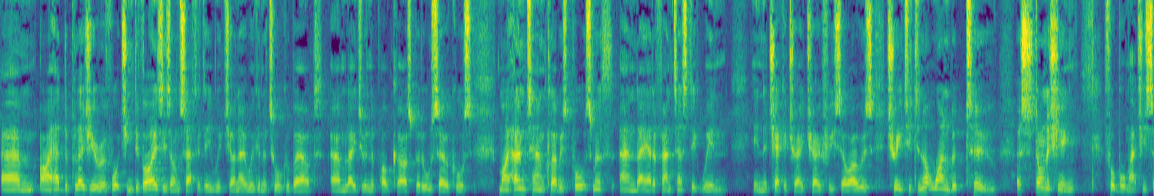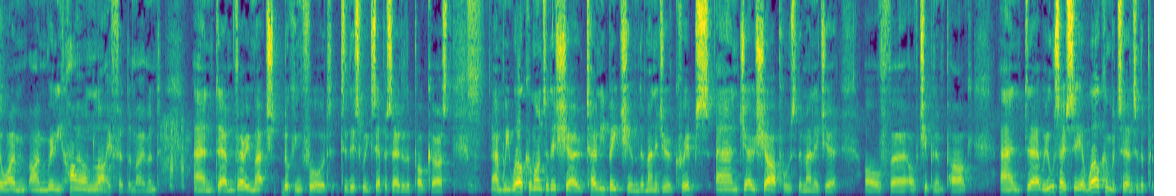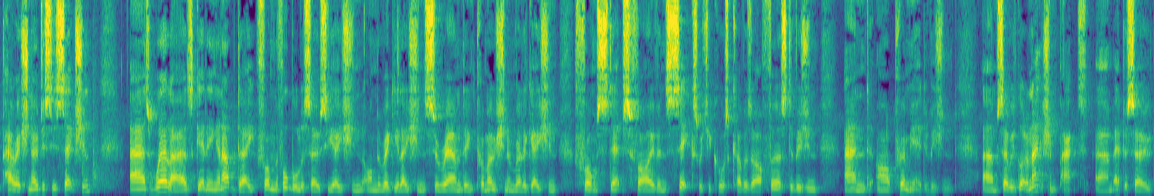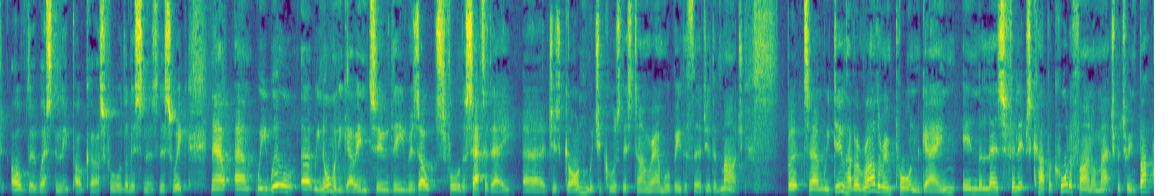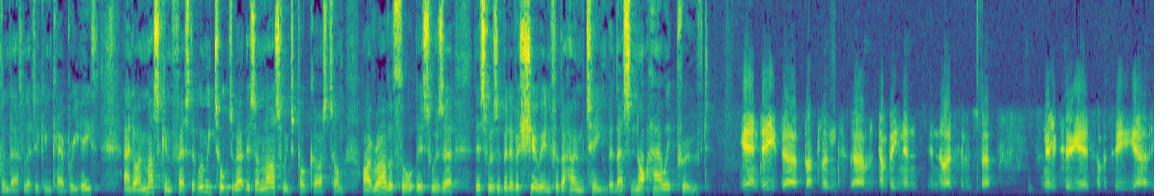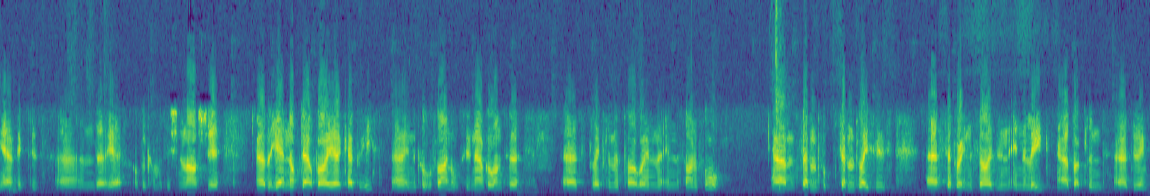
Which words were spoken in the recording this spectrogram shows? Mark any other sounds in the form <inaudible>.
Um, I had the pleasure of watching Devizes on Saturday, which I know we're going to talk about um, later in the podcast. But also, of course, my hometown club is Portsmouth, and they had a fantastic win in the Checkatrade Trophy. So I was treated to not one but two astonishing football matches. So I'm I'm really high on life at the moment, <laughs> and um, very much looking forward to this week's episode of the podcast. And we welcome onto this show Tony Beecham, the manager of Cribbs, and Joe Sharples, the manager of, uh, of Chippenham Park. And uh, we also see a welcome return to the parish notices section, as well as getting an update from the Football Association on the regulations surrounding promotion and relegation from steps five and six, which of course covers our first division and our Premier Division. Um, so we've got an action-packed um, episode of the Western League podcast for the listeners this week. Now um, we will uh, we normally go into the results for the Saturday uh, just gone, which of course this time around will be the 30th of March. But um, we do have a rather important game in the Les Phillips Cup, a quarter-final match between Buckland Athletic and Cadbury Heath. And I must confess that when we talked about this on last week's podcast, Tom, I rather thought this was a this was a bit of a shoe-in for the home team, but that's not how it proved. Yeah, indeed. Uh, Buckland um, unbeaten in, in the Les Phillips for, for nearly two years. Obviously, uh, yeah, victors uh, and uh, yeah of the competition last year. Uh, but yeah, knocked out by uh, Cadbury Heath uh, in the quarterfinals, who now go on to uh, to play Plymouth Parkway in the, in the final four. Um, seven seven places uh, separating the sides in, in the league. Uh, Buckland uh, doing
